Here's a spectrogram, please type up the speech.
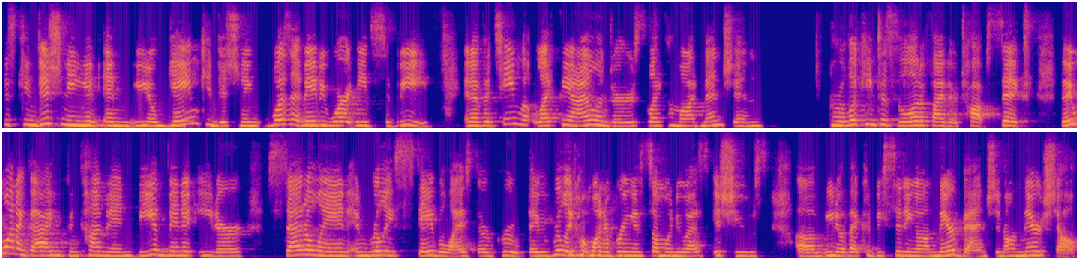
his conditioning and, and you know game conditioning wasn't maybe where it needs to be. And if a team like the Islanders, like Hamad mentioned, who are looking to solidify their top six, they want a guy who can come in, be a minute eater, settle in, and really stabilize their group. They really don't want to bring in someone who has issues, um, you know, that could be sitting on their bench and on their shelf.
